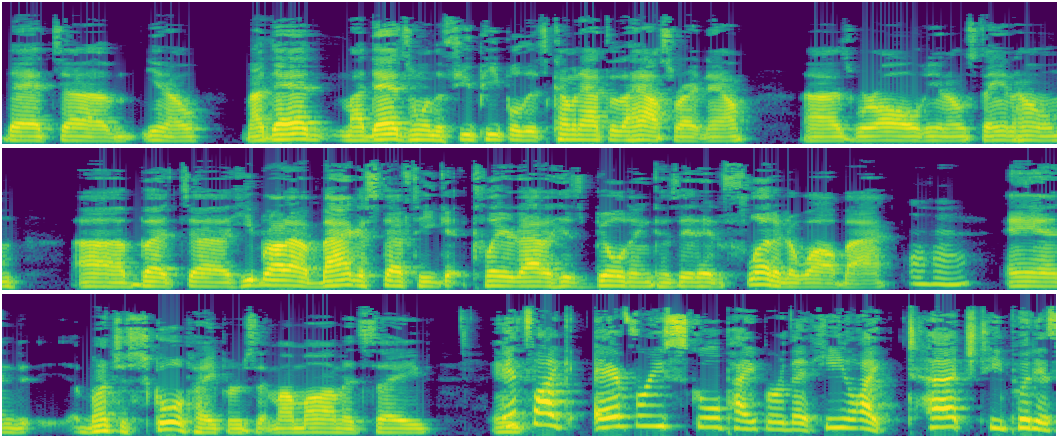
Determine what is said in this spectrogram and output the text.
that, um, you know, my dad, my dad's one of the few people that's coming out to the house right now, uh, as we're all, you know, staying home. Uh, but, uh, he brought out a bag of stuff he get cleared out of his building because it had flooded a while back Mm-hmm. and a bunch of school papers that my mom had saved. And It's like every school paper that he like touched, he put his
